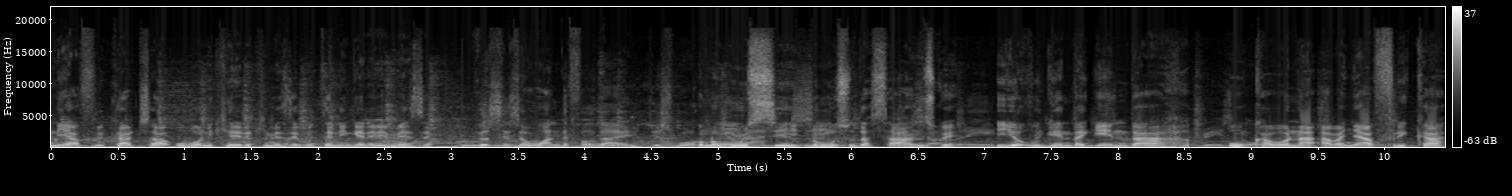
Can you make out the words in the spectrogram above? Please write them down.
ni afurika ca ubona ikirere kimeze gute n'ingene bimeze. This is a wonderful day. Just walking uno munsi ni umunsi udasanzwe. Iyo ugendagenda ukabona abanyafurika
